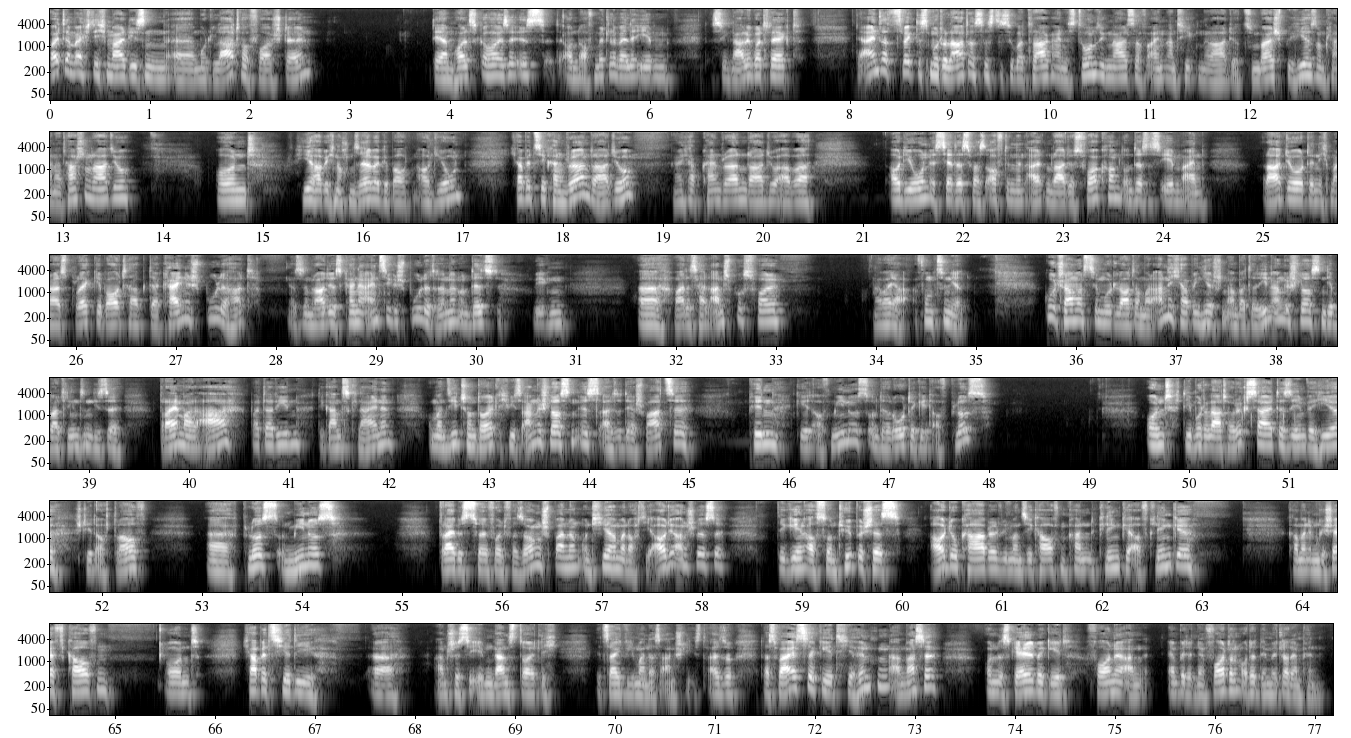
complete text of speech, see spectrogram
Heute möchte ich mal diesen äh, Modulator vorstellen, der im Holzgehäuse ist und auf Mittelwelle eben das Signal überträgt. Der Einsatzzweck des Modulators ist das Übertragen eines Tonsignals auf einen antiken Radio. Zum Beispiel hier so ein kleiner Taschenradio und hier habe ich noch einen selber gebauten Audion. Ich habe jetzt hier kein Röhrenradio, ich habe kein Röhrenradio, aber Audion ist ja das, was oft in den alten Radios vorkommt und das ist eben ein Radio, den ich mal als Projekt gebaut habe, der keine Spule hat. Also im Radio ist keine einzige Spule drinnen und deswegen äh, war das halt anspruchsvoll. Aber ja, funktioniert. Gut, schauen wir uns den Modulator mal an. Ich habe ihn hier schon an Batterien angeschlossen. Die Batterien sind diese 3xA Batterien, die ganz kleinen. Und man sieht schon deutlich, wie es angeschlossen ist. Also der schwarze Pin geht auf Minus und der rote geht auf Plus. Und die Modulator-Rückseite sehen wir hier, steht auch drauf, äh, Plus und Minus. 3 bis 12 Volt Versorgungsspannung. Und hier haben wir noch die Audioanschlüsse. Die gehen auf so ein typisches Audiokabel, wie man sie kaufen kann, Klinke auf Klinke. Kann man im Geschäft kaufen. Und ich habe jetzt hier die äh, Anschlüsse eben ganz deutlich gezeigt, wie man das anschließt. Also das Weiße geht hier hinten an Masse und das Gelbe geht vorne an entweder den vorderen oder den mittleren Pin.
